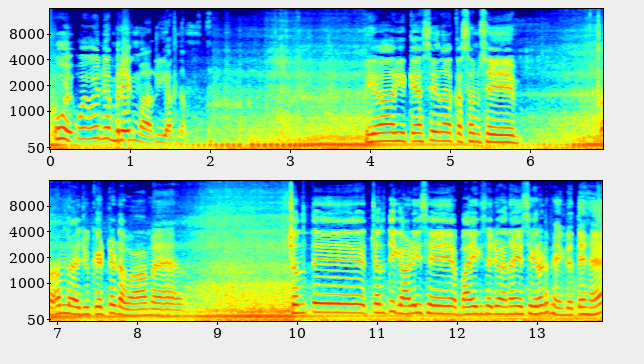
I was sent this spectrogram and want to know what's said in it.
ओए ओए ओए ने ब्रेक मार लिया एकदम यार, ये कैसे ना कसम से हम एजुकेटेड आवाम है चलते, चलती गाड़ी से बाइक से जो है ना, ये सिगरेट फेंक देते हैं।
